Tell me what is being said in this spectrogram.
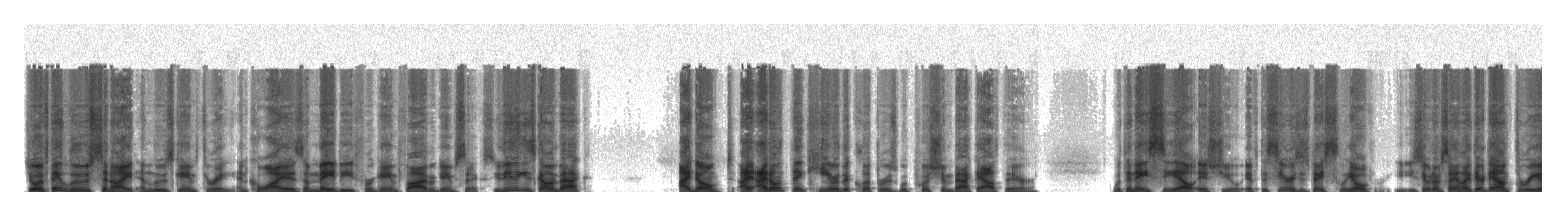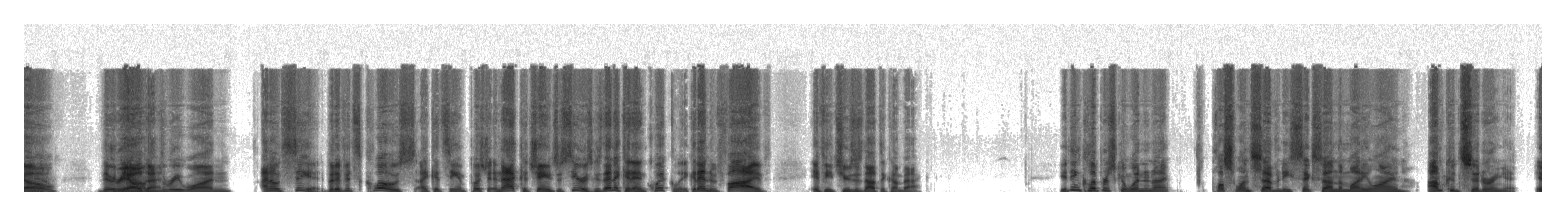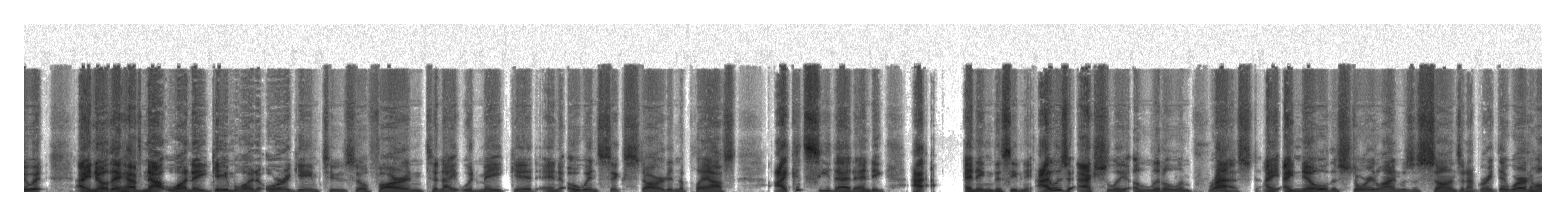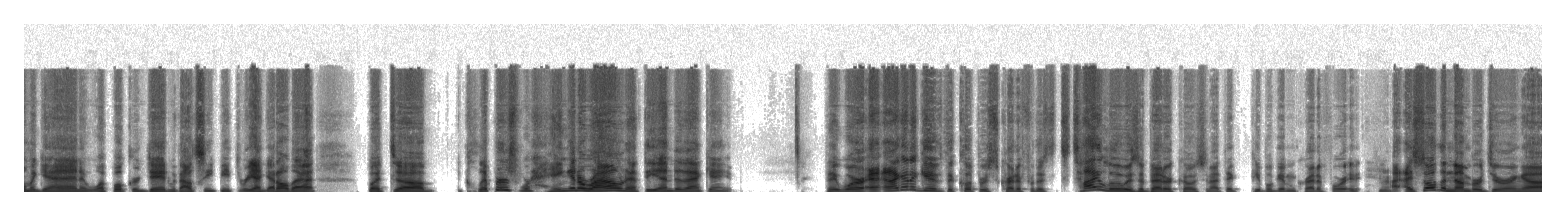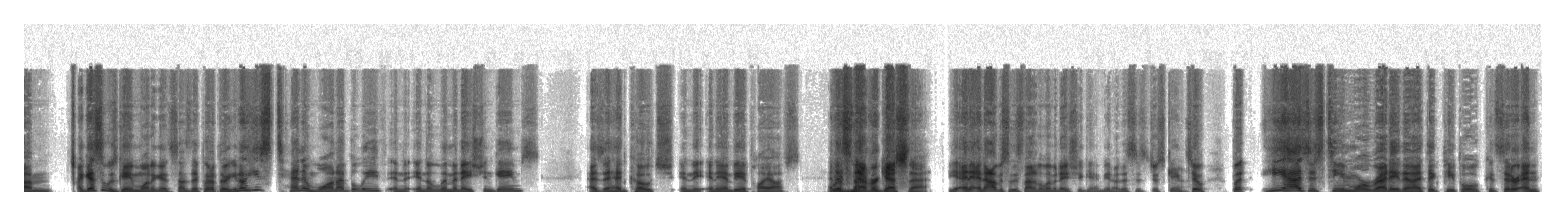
Joe, if they lose tonight and lose game three and Kawhi is a maybe for game five or game six, you think he's coming back? I don't. I, I don't think he or the Clippers would push him back out there with an ACL issue if the series is basically over. You see what I'm saying? Like they're down 3 0, they're 3-0 down 3 1. I don't see it. But if it's close, I could see him push it. And that could change the series because then it could end quickly. It could end in five if he chooses not to come back. You think Clippers can win tonight? Plus 176 on the money line. I'm considering it. It would. I know they have not won a game one or a game two so far, and tonight would make it an 0 6 start in the playoffs. I could see that ending. I, ending this evening. I was actually a little impressed. I, I know the storyline was the Suns and how great they were at home again and what Booker did without CP3. I get all that. But uh, Clippers were hanging around at the end of that game. They were. And, and I got to give the Clippers credit for this. Ty Lue is a better coach and I think people give him credit for. It, Hmm. I, I saw the number during, um, I guess it was game one against Suns. They put up there, you know, he's 10 and 1, I believe, in, in elimination games as a head coach in the in the NBA playoffs. And not- never guessed that. Yeah, and, and obviously it's not an elimination game. You know, this is just game two. But he has his team more ready than I think people consider. And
